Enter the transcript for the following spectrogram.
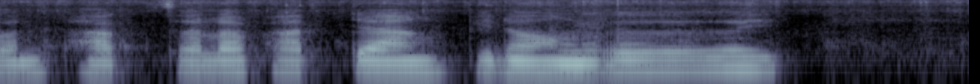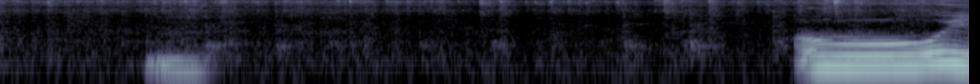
วนผักสารพัดอย่างพี่น้องเอ้ยโอ้ย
